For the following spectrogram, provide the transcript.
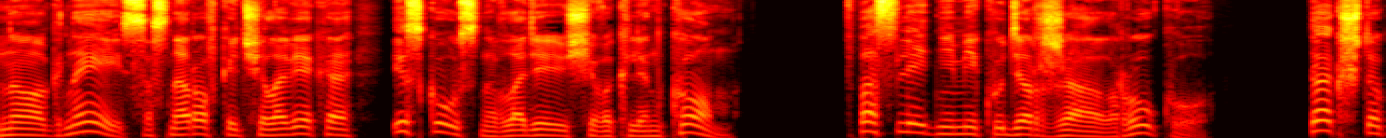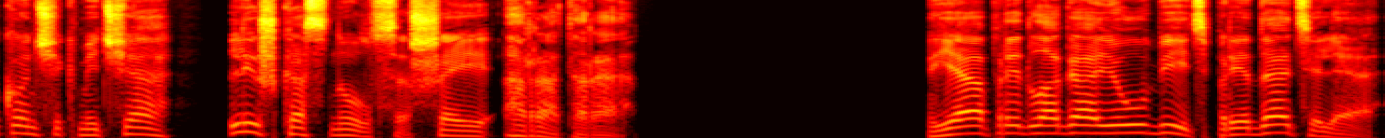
Но Гней, со сноровкой человека, искусно владеющего клинком, в последний миг удержал руку, так что кончик меча лишь коснулся шеи оратора. «Я предлагаю убить предателя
